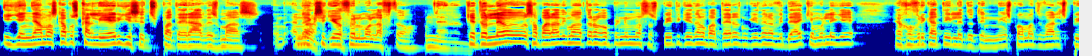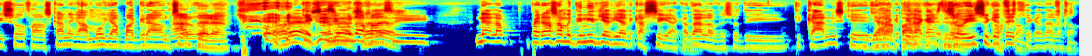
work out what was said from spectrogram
η, γενιά μας κάπως καλλιέργησε τους πατεράδες μας να ναι. εξοικειωθούν με όλο αυτό. Ναι, ναι, ναι. Και το λέω σαν παράδειγμα τώρα, εγώ πριν ήμουν στο σπίτι και ήταν ο πατέρας μου και είδε ένα βιντεάκι και μου έλεγε: Έχω βρει κάτι λεντοτενίες που άμα τις βάλεις πίσω θα σκάνε γαμό για background. Ξέρω Άντε, και ξέρεις, ήμουν να φάση. Ναι, αλλά περάσαμε την ίδια διαδικασία. Κατάλαβες ότι τι κάνεις και τι θα, θα κάνεις στη ναι, ζωή σου και αυτό, τέτοια. Κατάλαβες.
